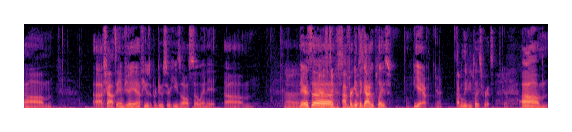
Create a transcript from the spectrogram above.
Um, uh, shout out to MJF. He was a producer. He's also in it. Um, Uh, there's a Dickinson? I forget the guy who plays. Yeah, Okay. I believe he plays Fritz. Um,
